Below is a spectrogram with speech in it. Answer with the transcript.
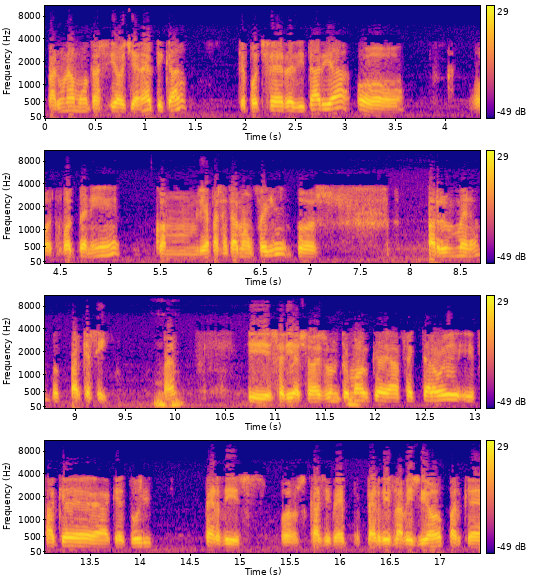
per una mutació genètica que pot ser hereditària o, o pot venir, com li ha passat al meu fill, doncs, per, bueno, perquè sí. Eh? I seria això, és un tumor que afecta l'ull i fa que aquest ull perdis, doncs, quasi bé, perdis la visió perquè,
